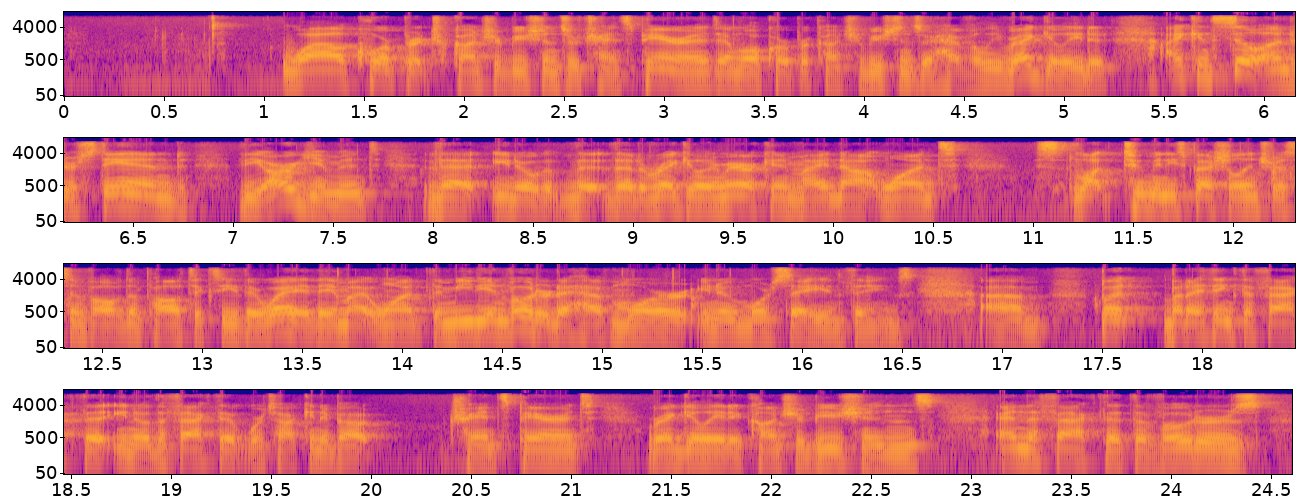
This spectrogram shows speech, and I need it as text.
while corporate contributions are transparent and while corporate contributions are heavily regulated, I can still understand the argument that you know that, that a regular American might not want too many special interests involved in politics either way. They might want the median voter to have more, you know, more say in things. Um, but but I think the fact that you know the fact that we're talking about transparent, regulated contributions, and the fact that the voters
